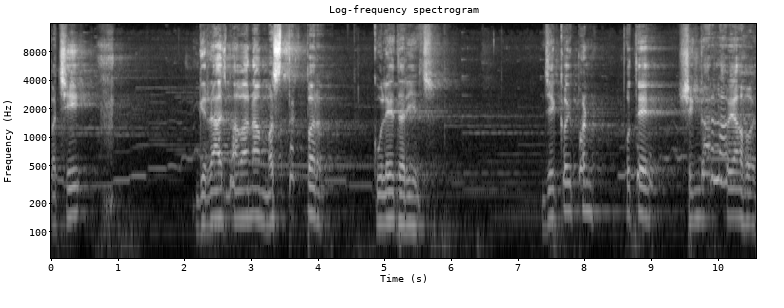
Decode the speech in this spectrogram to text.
પછી ગિરિરાજ બાવાના મસ્તક પર કુલે ધરીએ છીએ જે કોઈ પણ પોતે શિંગાર લાવ્યા હોય,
